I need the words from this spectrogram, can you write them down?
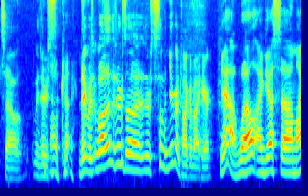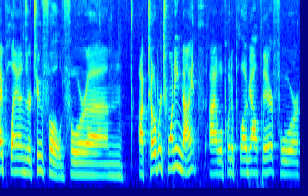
So there's Okay. there was well there's a there's something you're going to talk about here. Yeah, well, I guess uh, my plans are twofold. For um, October 29th, I will put a plug out there for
